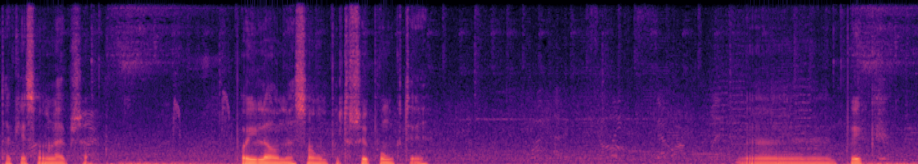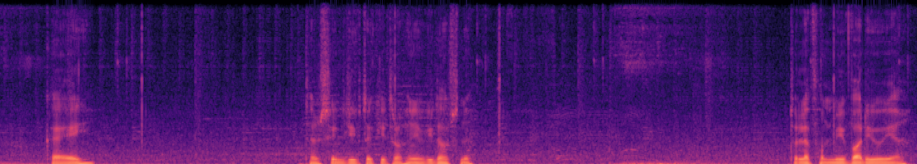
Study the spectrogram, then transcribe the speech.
Takie są lepsze. Po ile one są? Po 3 punkty. Yy, pyk. Okej. Okay. Ten shieldzik taki trochę niewidoczny. Telefon mi wariuje.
